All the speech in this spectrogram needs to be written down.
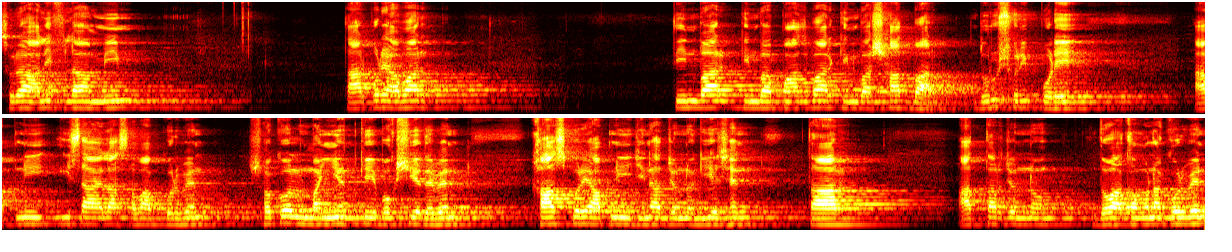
সুরা আলিফলাম মিম। তারপরে আবার তিনবার কিংবা পাঁচবার কিংবা সাতবার দুরু শরীফ পড়ে আপনি ঈসা আলা সবাব করবেন, সকল মাইয়তকে বকশিয়ে দেবেন। খাস করে আপনি জিনার জন্য গিয়েছেন, তার আত্মার জন্য দোয়া কামনা করবেন।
